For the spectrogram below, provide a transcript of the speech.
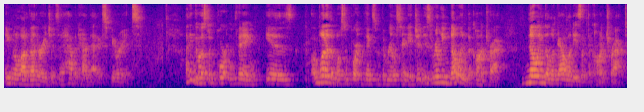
even a lot of other agents that haven't had that experience. I think the most important thing is one of the most important things with the real estate agent is really knowing the contract, knowing the legalities of the contract,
